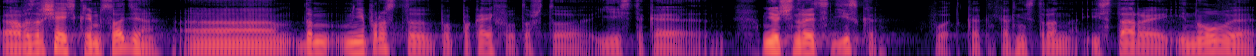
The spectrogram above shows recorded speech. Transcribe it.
А, Возвращаясь к крем-соде, а, да мне просто по, по кайфу то, что есть такая... Мне очень нравится диско, вот, как, как ни странно. И старое, и новое,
